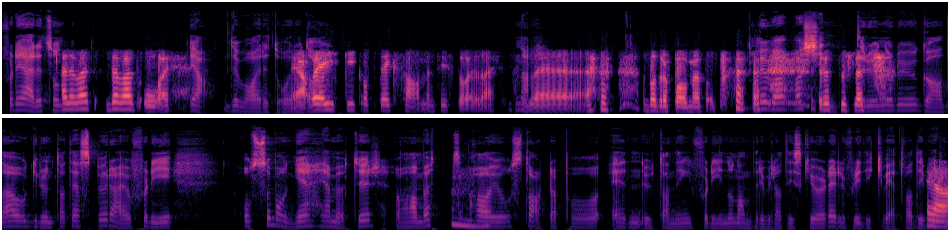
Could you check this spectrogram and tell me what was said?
For det er et sånt ja, det, var et, det var et år. Ja, det var et år. Ja, da- og jeg gikk ikke opp til eksamen siste året der. Så Nei. det jeg bare droppa å møte opp. Men hva, hva kjente du når du ga deg? Og grunnen til at jeg spør, er jo fordi også mange jeg møter og har møtt, mm. har jo starta på en utdanning fordi noen andre vil at de skal gjøre det, eller fordi de ikke vet hva de vil. Ja.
